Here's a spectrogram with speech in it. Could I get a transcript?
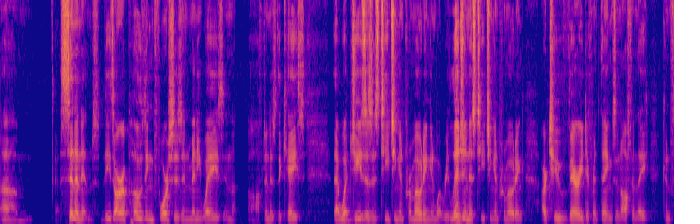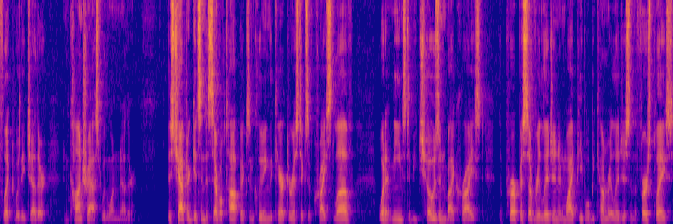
um, synonyms. These are opposing forces in many ways, and often is the case that what Jesus is teaching and promoting and what religion is teaching and promoting are two very different things, and often they conflict with each other and contrast with one another. This chapter gets into several topics, including the characteristics of Christ's love, what it means to be chosen by Christ, the purpose of religion and why people become religious in the first place,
